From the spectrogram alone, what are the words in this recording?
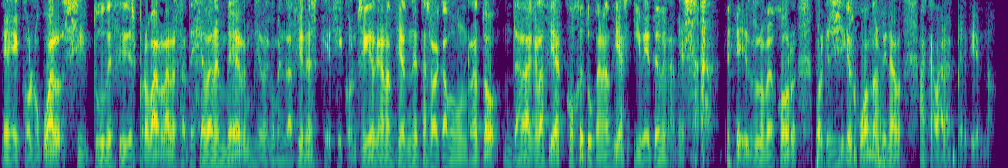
Eh, con lo cual, si tú decides probarla, la estrategia de Arenberg, mi recomendación es que si consigues ganancias netas al cabo de un rato, da las gracias, coge tus ganancias y vete de la mesa. es lo mejor, porque si sigues jugando al final, acabarás perdiendo.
